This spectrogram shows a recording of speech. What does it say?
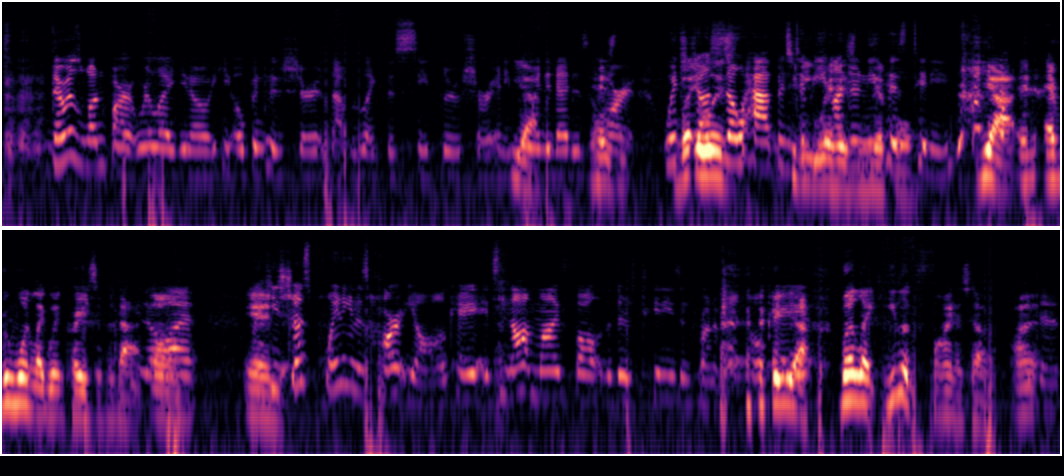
there was one part where like you know he opened his shirt that was like this see-through shirt and he Yeah. pointed at his, His- heart, which just so happened to to, be be, with his underneath his titty. yeah, and everyone like went crazy for that. you know um, what? Like he's just pointing at his heart, y'all. Okay, it's not my fault that there's titties in front of it. Okay. yeah, but like he looked fine as hell. He did.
